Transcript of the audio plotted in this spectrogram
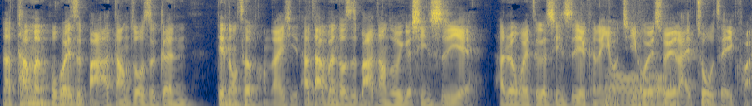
那他们不会是把它当做是跟电动车绑在一起，他大部分都是把它当做一个新事业，他认为这个新事业可能有机会，所以来做这一块。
